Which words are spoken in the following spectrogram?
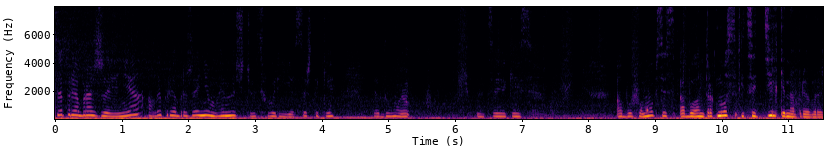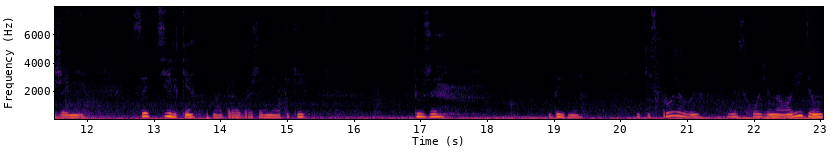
Це преображення, але преображення в мене щось хворіє. Все ж таки, я думаю, це якийсь або фомопсис, або антракноз, і це тільки на преображенні. Це тільки на преображенні. Отакі дуже дивні якісь прояви, не схожі на оїдіум.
